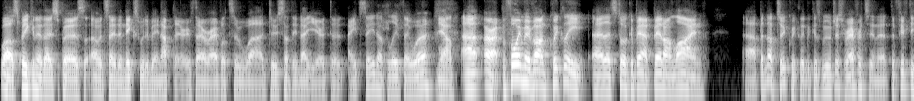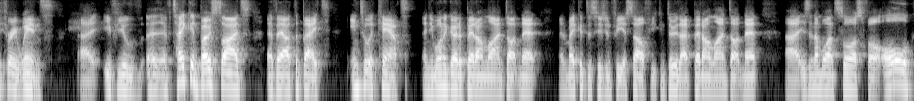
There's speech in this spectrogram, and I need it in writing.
Well, speaking of those Spurs, I would say the Knicks would have been up there if they were able to uh, do something that year at the eight seed. I believe they were. Yeah. Uh, all right. Before we move on, quickly, uh, let's talk about Bet Online, uh, but not too quickly because we were just referencing it. The 53 wins. Uh, if you uh, have taken both sides of our debate into account and you want to go to betonline.net and make a decision for yourself, you can do that. Betonline.net uh, is the number one source for all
